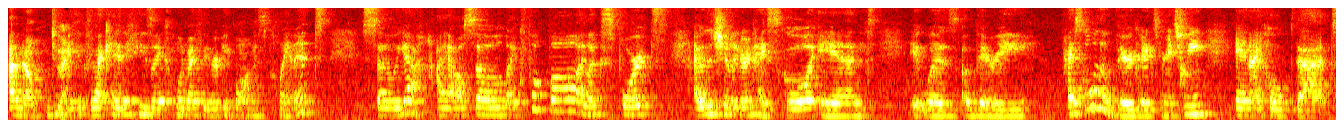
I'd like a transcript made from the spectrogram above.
I don't know, do anything for that kid. He's like one of my favorite people on this planet. So yeah, I also like football. I like sports. I was a cheerleader in high school and it was a very, high school was a very great experience for me. And I hope that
